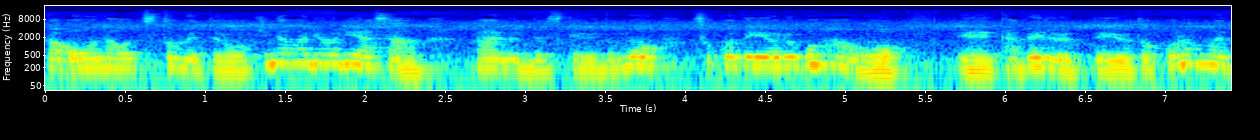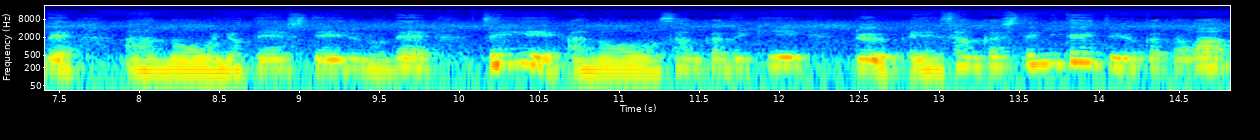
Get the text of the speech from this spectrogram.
がオーナーを務めてる沖縄料理屋さんがあるんですけれどもそこで夜ご飯を、えー、食べるっていうところまであの予定しているのでぜひあの参加できる、えー、参加してみたいという方は、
